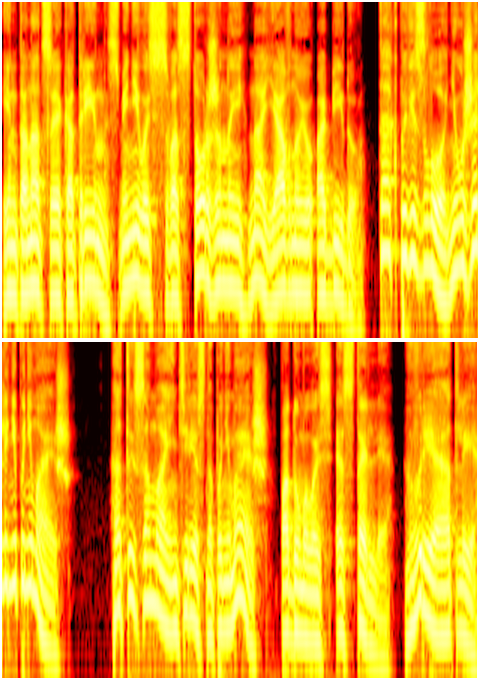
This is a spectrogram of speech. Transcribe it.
Интонация Катрин сменилась с восторженной на явную обиду. «Так повезло, неужели не понимаешь?» «А ты сама, интересно, понимаешь?» — подумалась Эстелле. «Вряд ли».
